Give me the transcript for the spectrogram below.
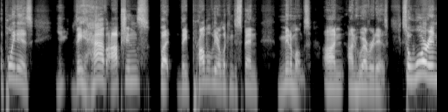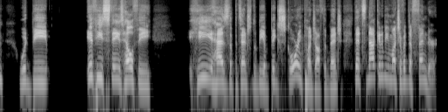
the point is you they have options, but they probably are looking to spend minimums on on whoever it is. So Warren would be if he stays healthy, he has the potential to be a big scoring punch off the bench. That's not going to be much of a defender.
